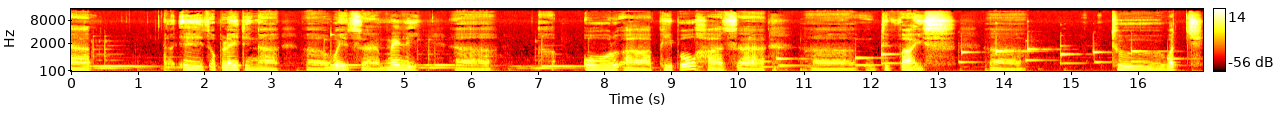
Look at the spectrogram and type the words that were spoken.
uh, is operating uh, uh, with mainly all people has device uh, to watch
